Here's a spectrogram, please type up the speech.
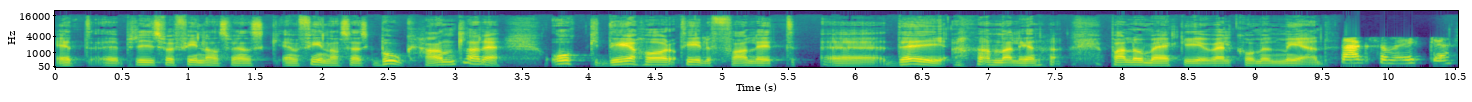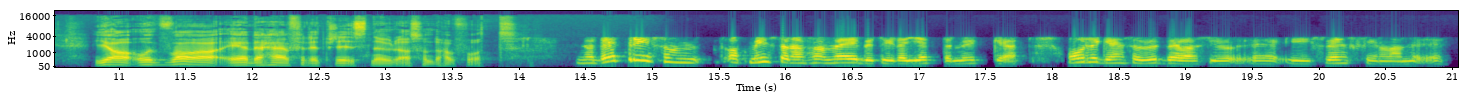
Ett eh, pris för finlandssvensk, en finlandssvensk bokhandlare. Och det har tillfallit eh, dig, Anna-Lena Palomäki. Välkommen med. Tack så mycket. Ja, och vad är det här för ett pris nu då som du har fått? No, det är ett pris som åtminstone för mig betyder jättemycket. Årligen så utdelas ju eh, i Svenskfinland ett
